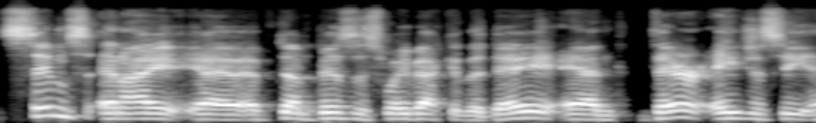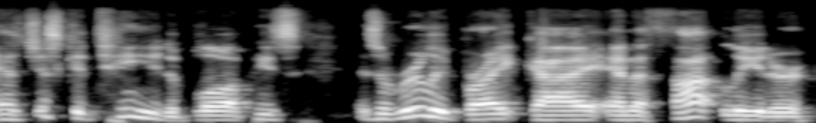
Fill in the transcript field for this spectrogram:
Simms and I uh, have done business way back in the day, and their agency has just continued to blow up. He's, he's a really bright guy and a thought leader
